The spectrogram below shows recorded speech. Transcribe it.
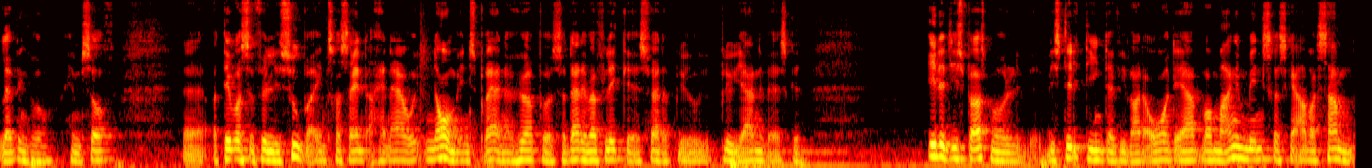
Levingville himself. Og det var selvfølgelig super interessant, og han er jo enormt inspirerende at høre på, så der er det i hvert fald ikke svært at blive, blive hjernevasket et af de spørgsmål, vi stillede din, da vi var derovre, det er, hvor mange mennesker skal arbejde sammen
